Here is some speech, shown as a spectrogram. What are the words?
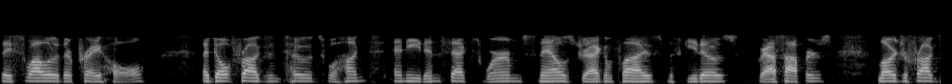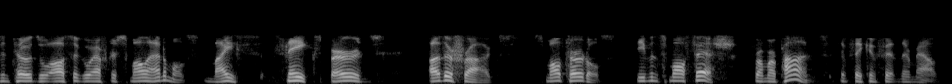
they swallow their prey whole. Adult frogs and toads will hunt and eat insects, worms, snails, dragonflies, mosquitoes, grasshoppers. Larger frogs and toads will also go after small animals, mice, snakes, birds, other frogs, small turtles, even small fish from our ponds if they can fit in their mouths.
